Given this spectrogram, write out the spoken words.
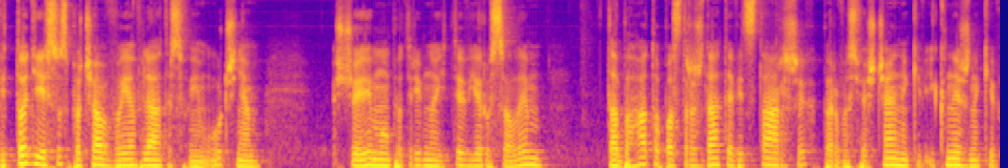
Відтоді Ісус почав виявляти своїм учням, що йому потрібно йти в Єрусалим та багато постраждати від старших, первосвящеників і книжників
